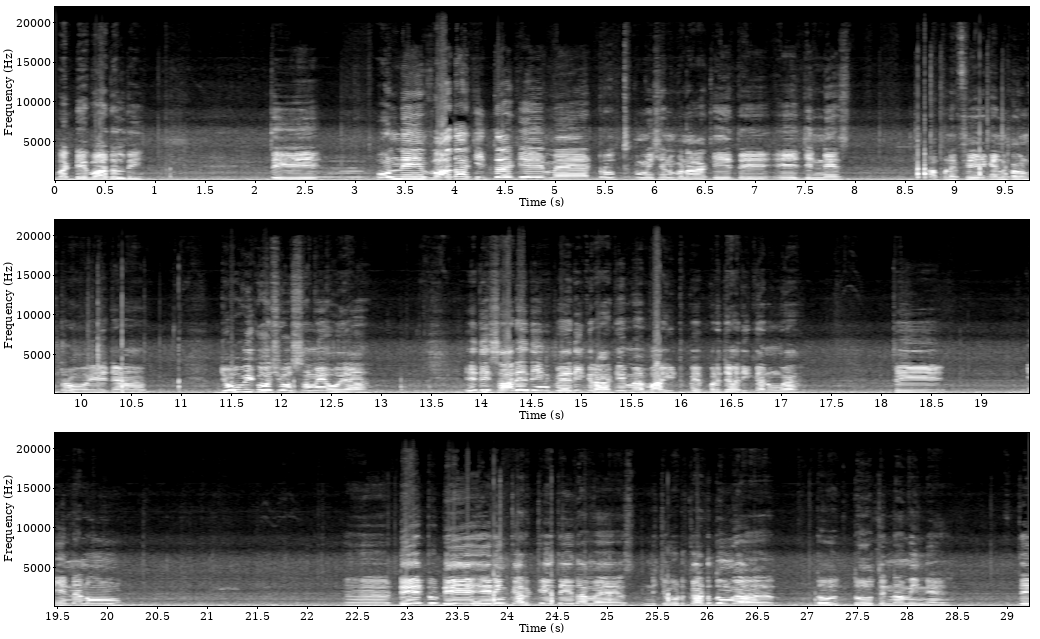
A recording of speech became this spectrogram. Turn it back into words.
ਵੱਡੇ ਬਾਦਲ ਦੀ। ਤੇ ਉਹਨੇ ਵਾਅਦਾ ਕੀਤਾ ਕਿ ਮੈਂ ਟਰੁੱਥ ਕਮਿਸ਼ਨ ਬਣਾ ਕੇ ਤੇ ਇਹ ਜਿੰਨੇ ਆਪਣੇ ਫੇਕ ਐਨਕਾਊਂਟਰ ਹੋਏ ਜਾਂ ਜੋ ਵੀ ਕੁਝ ਉਸ ਸਮੇਂ ਹੋਇਆ, ਇਹਦੀ ਸਾਰੇ ਦੀ ਇਨਕੁਆਇਰੀ ਕਰਾ ਕੇ ਮੈਂ ਵਾਈਟ ਪੇਪਰ ਜਾਰੀ ਕਰੂੰਗਾ ਤੇ ਇਹਨਾਂ ਨੂੰ ਡੇ ਟੂ ਡੇ ਹੀਅਰਿੰਗ ਕਰਕੇ ਤੇ ਇਹਦਾ ਮੈਂ ਨਿਚੋੜ ਕੱਢ ਦੂੰਗਾ ਦੋ ਦੋ ਤਿੰਨ ਮਹੀਨਿਆਂ ਤੇ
